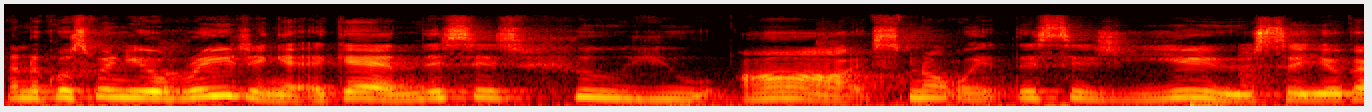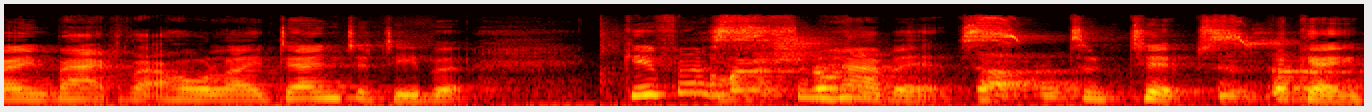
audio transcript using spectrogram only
And of course, when you're reading it again, this is who you are. It's not what this is you. So you're going back to that whole identity. But give us some you. habits, Yeah, some tips. Instead Okay, Of,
